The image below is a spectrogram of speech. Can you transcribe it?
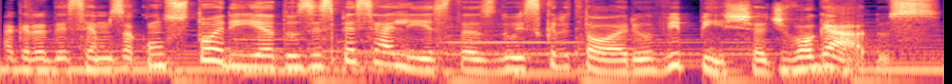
Agradecemos a consultoria dos especialistas do escritório Vipiche Advogados.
